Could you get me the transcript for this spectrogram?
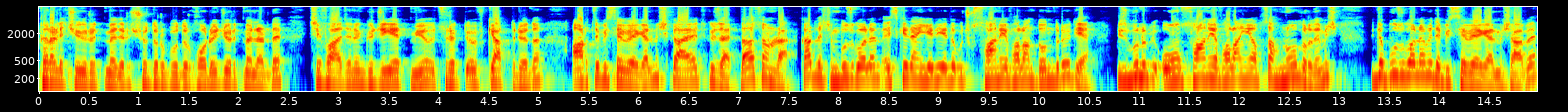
Kraliçe yürütmedir, şudur budur, koruyucu yürütmelerde şifacının gücü yetmiyor. Sürekli öfke attırıyordu. Artı bir seviye gelmiş gayet güzel. Daha sonra kardeşim buz golem eskiden 7-7,5 saniye falan donduruyordu ya. Biz bunu bir 10 saniye falan yapsak ne olur demiş. Bir de buz golemi de bir seviye gelmiş abi.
